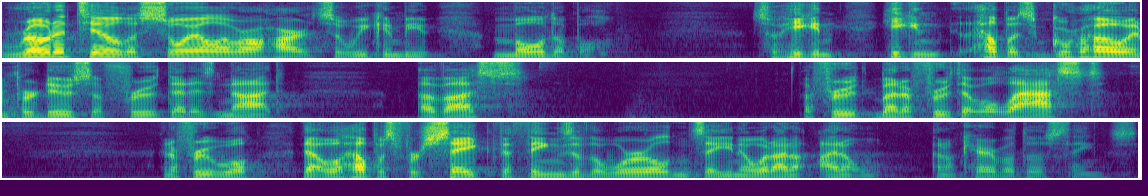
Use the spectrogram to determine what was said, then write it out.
rototill the soil of our heart so we can be moldable. So he can, he can help us grow and produce a fruit that is not of us, a fruit, but a fruit that will last, and a fruit will, that will help us forsake the things of the world and say, you know what, I don't, I don't, I don't care about those things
